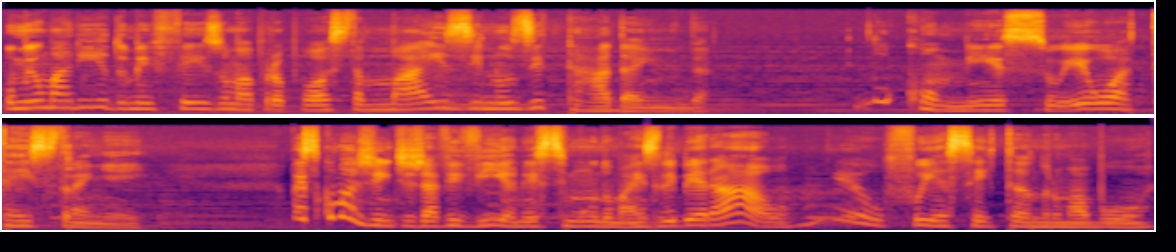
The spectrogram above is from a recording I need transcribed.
o meu marido me fez uma proposta mais inusitada ainda. No começo eu até estranhei. Mas como a gente já vivia nesse mundo mais liberal, eu fui aceitando numa boa.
